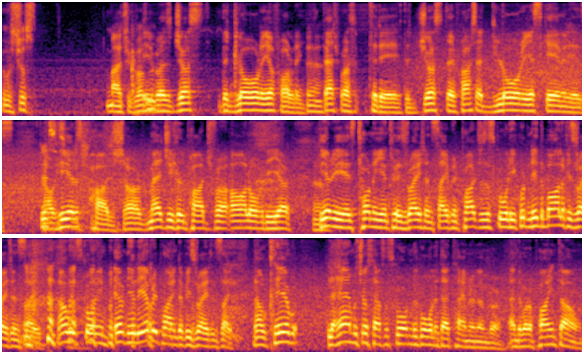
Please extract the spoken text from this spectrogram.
it was just magic, wasn't It it? was just the glory of hurling. Yeah. That was today. The just the, what a glorious game it is. This now is here's special. Podge, our magical Podge for all over the year. Here he is turning into his right hand side. When Podge was at school, he couldn't hit the ball off his right hand side. now he's scoring nearly every point of his right hand side. Now Clare, Lehane was just after scoring the goal at that time, remember, and they were a point down.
